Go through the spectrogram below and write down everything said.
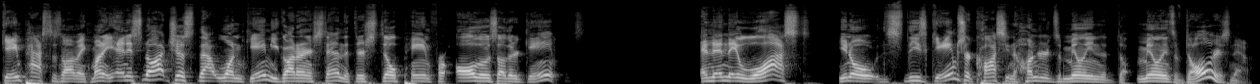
Game Pass does not make money. And it's not just that one game. You gotta understand that they're still paying for all those other games. And then they lost, you know, these games are costing hundreds of millions of do- millions of dollars now.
